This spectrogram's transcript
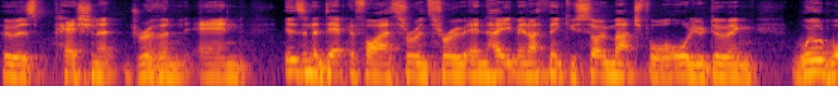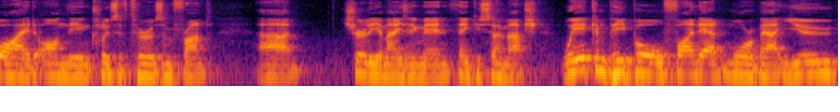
who is passionate, driven, and is an adaptifier through and through. And hey, man, I thank you so much for all you're doing worldwide on the inclusive tourism front. Uh, truly amazing, man. Thank you so much. Where can people find out more about you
